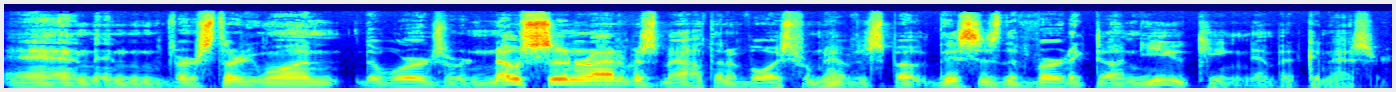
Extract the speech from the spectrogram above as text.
And in verse 31, the words were no sooner out of his mouth than a voice from heaven spoke, This is the verdict on you, King Nebuchadnezzar.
